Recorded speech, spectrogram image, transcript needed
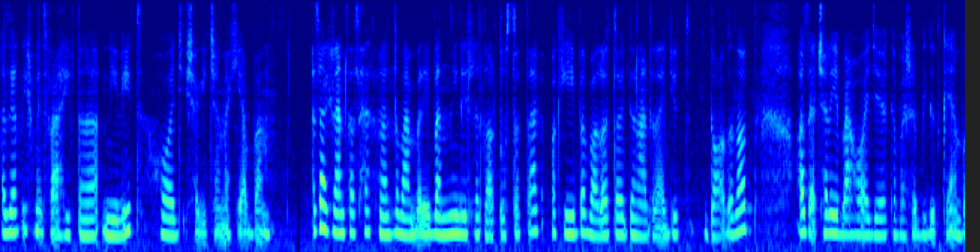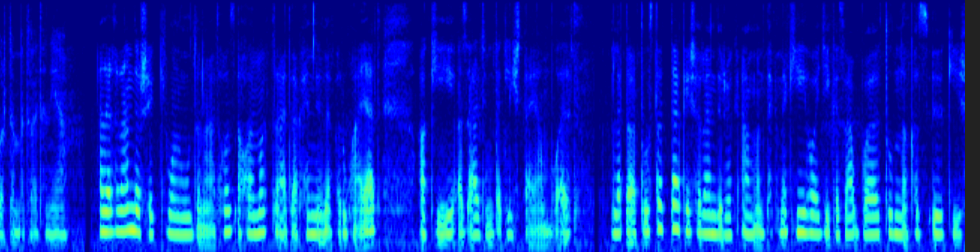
ezért ismét felhívta Nilit, hogy segítsen neki ebben. 1975. novemberében Nilit letartóztatták, aki bevallotta, hogy Donalddal együtt dolgozott, azért cserébe, hogy kevesebb időt kelljen börtönbe töltenie. Ezért a rendőrség kivonult Donaldhoz, ahol megtalálták Henrynek a ruháját, aki az eltűntek listáján volt letartóztatták, és a rendőrök elmondták neki, hogy igazából tudnak az ő kis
